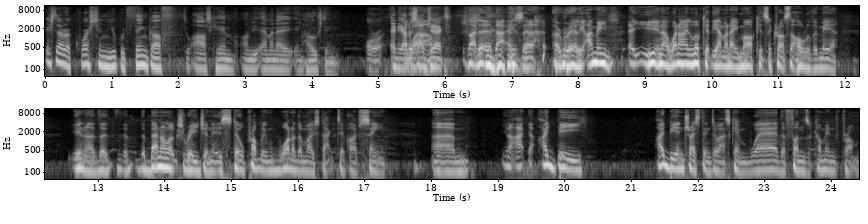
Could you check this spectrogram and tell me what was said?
Is there a question you could think of to ask him on the M&A in hosting or any other Wow. subject? That, uh, that is a, a really, I mean, uh, you know, when I look at the M&A markets across the whole of EMEA, you know, the, the, the Benelux region is still probably one of the most active I've seen. Um, you know, I, I'd be, I'd be interested to ask him where the funds are coming from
